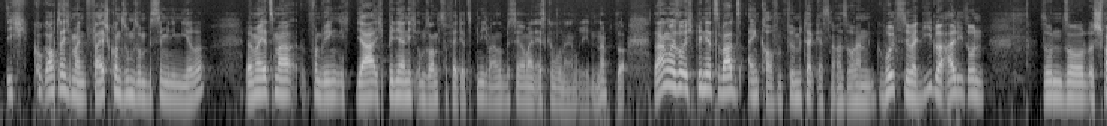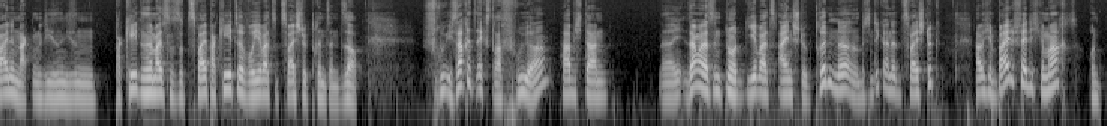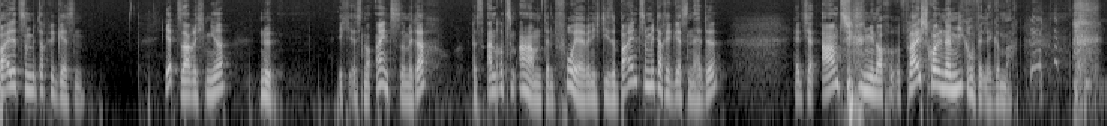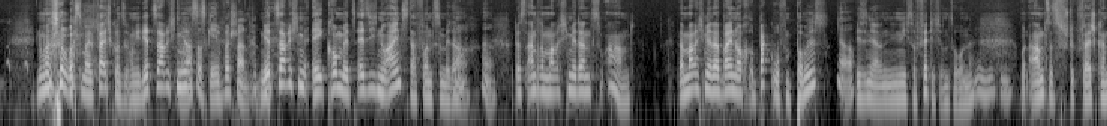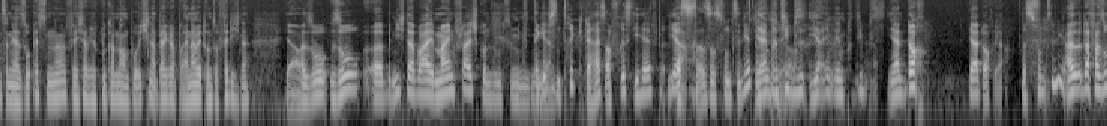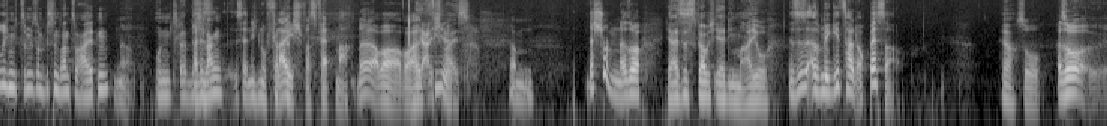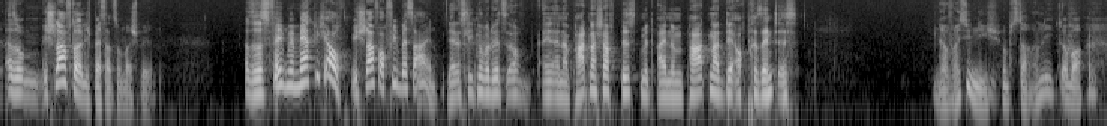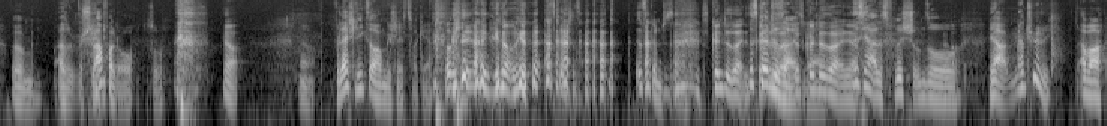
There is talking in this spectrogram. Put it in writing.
ich gucke auch, dass ich meinen Fleischkonsum so ein bisschen minimiere. Wenn man jetzt mal von wegen, ich, ja, ich bin ja nicht umsonst so fett, jetzt bin ich mal so ein bisschen über meine Essgewohnheiten reden. Ne? So, sagen wir so, ich bin jetzt mal einkaufen für Mittagessen oder so, dann holst du bei Lidl oder Aldi so ein, so ein so Schweinenacken, diesen, diesen Paketen sind meistens so zwei Pakete, wo jeweils so zwei Stück drin sind. So, früh, ich sage jetzt extra früher, habe ich dann, äh, sagen wir, das sind nur jeweils ein Stück drin, ne, ein bisschen dicker, ne, zwei Stück, habe ich mir beide fertig gemacht und beide zum Mittag gegessen. Jetzt sage ich mir, nö, ich esse nur eins zum Mittag, das andere zum Abend, denn vorher, wenn ich diese beiden zum Mittag gegessen hätte, hätte ich abends mir noch Fleischrollen in der Mikrowelle gemacht. Nur mal so, was mein Fleischkonsum angeht. Jetzt sage ich Du mir, hast das Game verstanden. und jetzt sage ich mir, ey, komm, jetzt esse ich nur eins davon zum Mittag. Ja, ja. Das andere mache ich mir dann zum Abend. Dann mache ich mir dabei noch Backofenpommes. Ja. Mhm, Wir sind ja nicht so fettig und so, ne? Und abends das Stück Fleisch kannst du dann ja so essen, ne? Vielleicht habe ich auch Glück gehabt, noch ein Brötchen dabei gehabt, einer mit und so fettig, ne? Ja, aber so, so äh, bin ich dabei, meinen Fleischkonsum zu minimieren. Da gibt es einen Trick, der heißt auch frisst die Hälfte. Ja. Das, also das funktioniert. ja, im Prinzip, ja, im, im Prinzip, ja, doch. Ja, doch, ja. Das funktioniert. Also da versuche ich mich zumindest so ein bisschen dran zu halten. ja. Und äh, bislang. das ist ja nicht nur Fleisch, was fett macht, ne? Aber, aber halt Ja, ich viel. weiß. Ähm, das schon, also Ja, es ist, glaube ich, eher die Mayo. Das ist, also mir geht's halt auch besser. Ja. So. Also, also ich schlafe deutlich besser zum Beispiel. Also das fällt mir merklich auf. Ich schlafe auch viel besser ein. Ja, das liegt nur, weil du jetzt auch in einer Partnerschaft bist mit einem Partner, der auch präsent ist. Ja, weiß ich nicht, ob es daran liegt, aber ähm, also ich schlafe halt auch. So. Ja. Ja. Vielleicht liegt es auch am Geschlechtsverkehr. Okay, ja genau. das könnte sein. Das könnte sein. Das könnte sein. Das könnte sein. Das könnte ja. sein, ja. Ist ja alles frisch und so. Ja, natürlich. Aber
